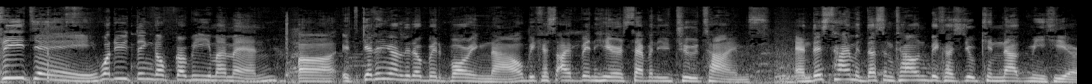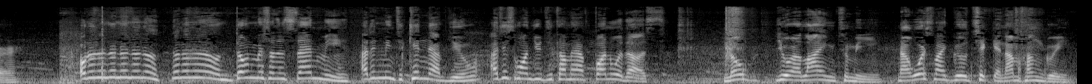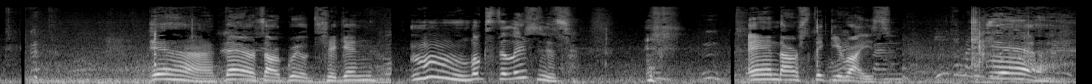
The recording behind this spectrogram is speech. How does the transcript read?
CJ, what do you think of Krabi, my man? Uh, it's getting a little bit boring now because I've been here 72 times. And this time it doesn't count because you kidnapped me here. Oh no no no no no no no no no no don't misunderstand me. I didn't mean to kidnap you. I just want you to come have fun with us. Nope, you are lying to me. Now where's my grilled chicken? I'm hungry. Yeah, there's our grilled chicken. Mmm, looks delicious. And our sticky rice. Yeah.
